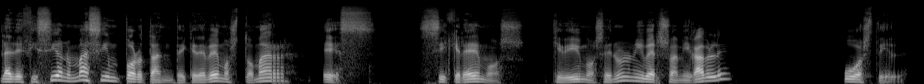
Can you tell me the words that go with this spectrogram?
La decisión más importante que debemos tomar es si creemos que vivimos en un universo amigable u hostil.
